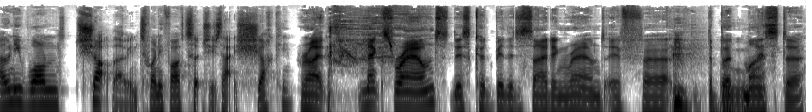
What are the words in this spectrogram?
only one shot though in 25 touches. That is shocking. Right. Next round. This could be the deciding round if uh, the Budmeister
